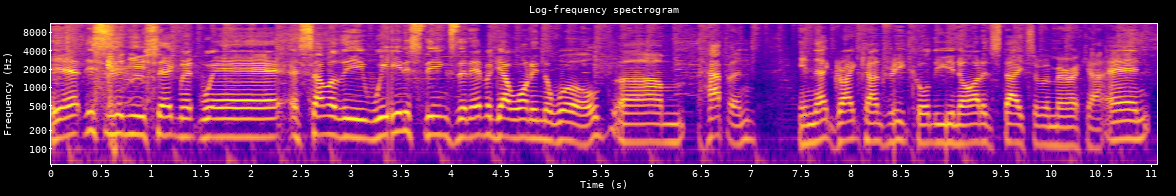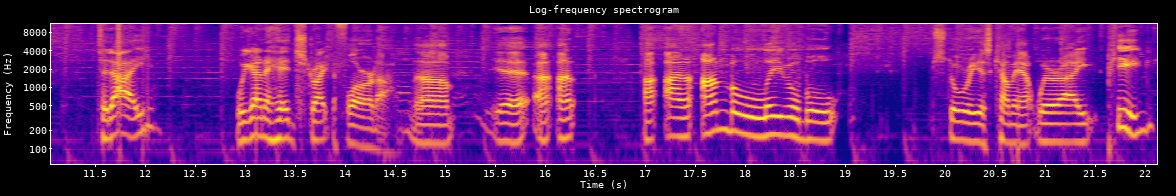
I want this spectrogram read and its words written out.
Yeah, this is a new segment where some of the weirdest things that ever go on in the world um, happen in that great country called the United States of America. And today, we're going to head straight to Florida. Um, yeah, an unbelievable story has come out where a pig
